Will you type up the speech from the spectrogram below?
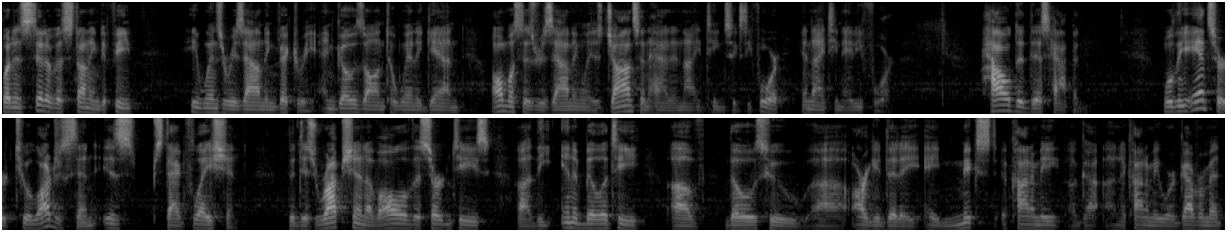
but instead of a stunning defeat, he wins a resounding victory and goes on to win again almost as resoundingly as Johnson had in 1964 and 1984. How did this happen? Well, the answer to a large extent is stagflation, the disruption of all of the certainties, uh, the inability of those who uh, argued that a, a mixed economy, an economy where government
